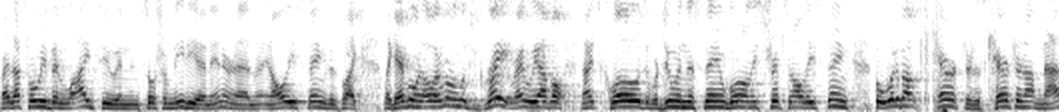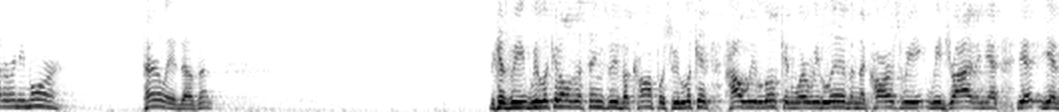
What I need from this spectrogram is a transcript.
Right? That's where we've been lied to in, in social media and internet and, and, all these things. It's like, like everyone, oh, everyone looks great, right? We have all nice clothes and we're doing this thing, we're going on these trips and all these things. But what about character? Does character not matter anymore? Apparently it doesn't. Because we, we look at all the things we've accomplished. We look at how we look and where we live and the cars we, we drive, and yet, yet, yet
